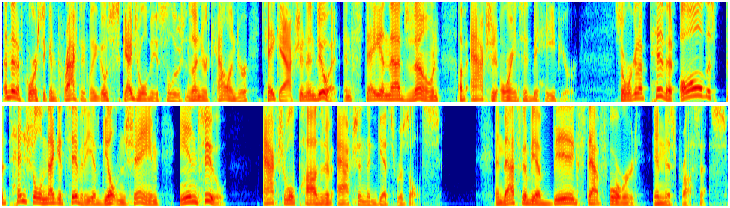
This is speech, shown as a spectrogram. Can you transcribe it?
And then, of course, you can practically go schedule these solutions on your calendar, take action, and do it, and stay in that zone of action oriented behavior. So, we're going to pivot all this potential negativity of guilt and shame into actual positive action that gets results. And that's going to be a big step forward in this process.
